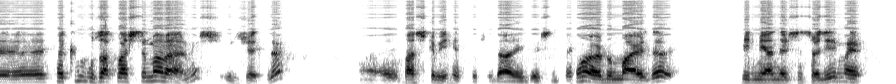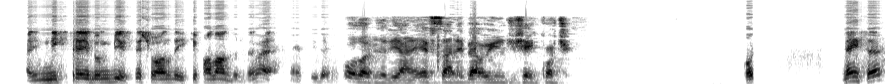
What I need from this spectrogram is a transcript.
e, takım uzaklaştırma vermiş ücretle. E, başka bir head coach idare ediyor şimdi takımı. Urban Meyer'da bilmeyenler için söyleyeyim. Hani Nick Saban 1 ise şu anda 2 falandır değil mi? NCAA'de. Olabilir yani efsane bir oyuncu şey koç. Neyse.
